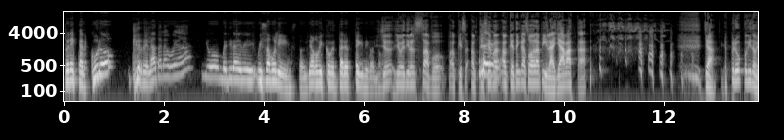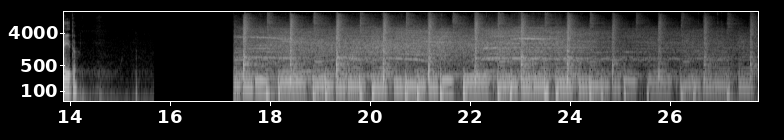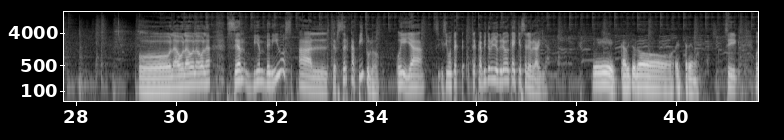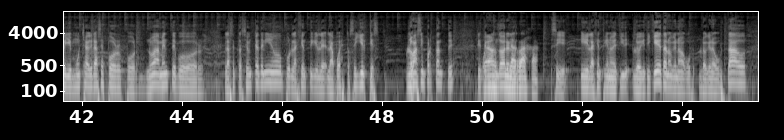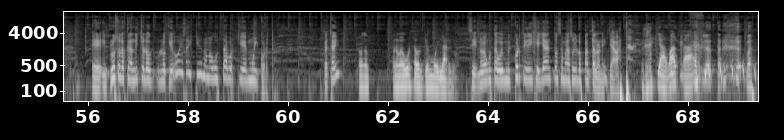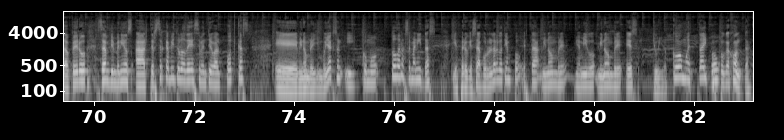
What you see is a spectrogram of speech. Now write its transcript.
Tú eres Carcuro, que relata la weá. Yo me tiro ahí mi, mi sapo Livingston. Yo hago mis comentarios técnicos. ¿no? Yo, yo me tiro el sapo, aunque, aunque sepa, aunque tenga pila, ya basta. ya, espero un poquito, amiguito. Hola, hola, hola, hola. Sean bienvenidos al tercer capítulo. Oye, ya hicimos tres, tres capítulos y yo creo que hay que celebrar ya. Sí, capítulo estreno. Sí, oye, muchas gracias por, por nuevamente por la aceptación que ha tenido, por la gente que le, le ha puesto a seguir, que es lo más importante. Si está ahora la raja. Sí, y la gente que nos eti- lo etiqueta, lo que nos lo que nos ha gustado. Eh, incluso los que han dicho lo, lo que, oye, ¿sabes qué? No me gusta porque es muy corto. ¿Cachai? O no, o no me gusta porque es muy largo. Sí, no me gusta porque es muy corto y dije, ya, entonces me voy a subir los pantalones. Ya, basta. Ya, basta. basta, basta. Pero sean bienvenidos al tercer capítulo de Cementerio al Podcast. Eh, mi nombre es Jimbo Jackson y como todas las semanitas, y espero que sea por un largo tiempo, está mi nombre, mi amigo, mi nombre es Yuyo. ¿Cómo estáis, por. Pocahontas?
